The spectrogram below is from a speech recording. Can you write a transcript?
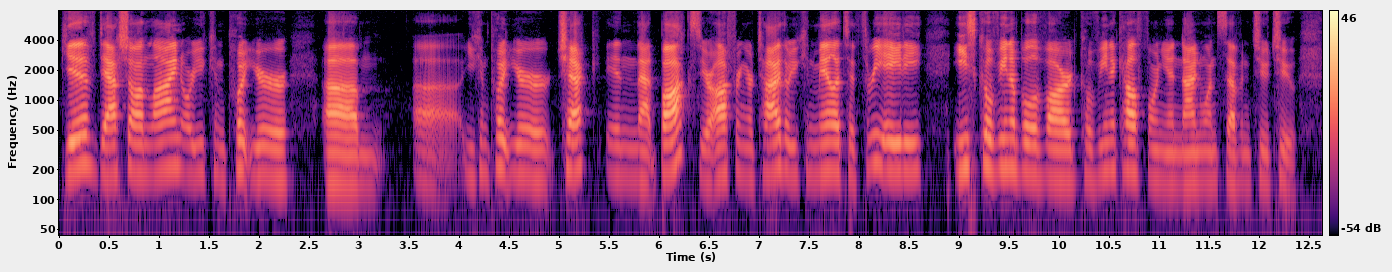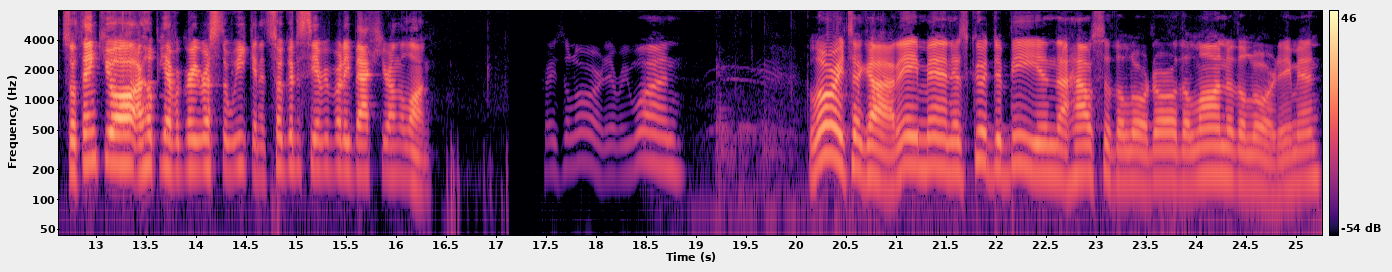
give dash online, or you can put your um, uh, you can put your check in that box, your offering or tithe, or you can mail it to 380 East Covina Boulevard, Covina, California, 91722. So thank you all. I hope you have a great rest of the week, and it's so good to see everybody back here on the lawn. Praise the Lord, everyone. Glory to God. Amen. It's good to be in the house of the Lord or the lawn of the Lord. Amen.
